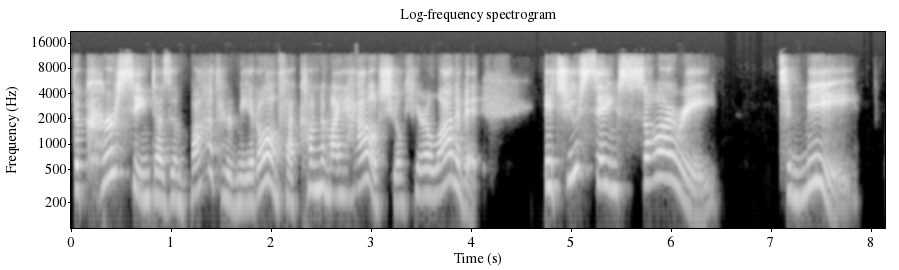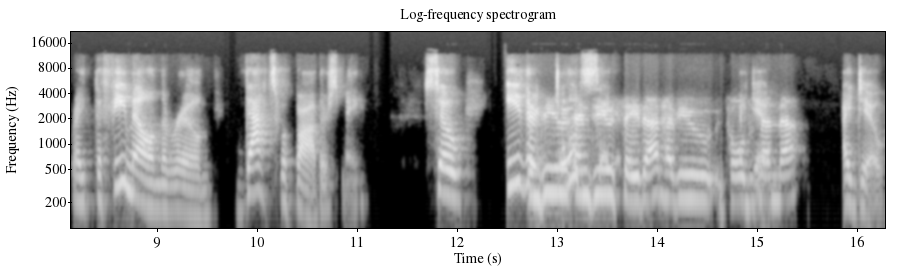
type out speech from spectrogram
the cursing doesn't bother me at all in fact come to my house you'll hear a lot of it it's you saying sorry to me right the female in the room that's what bothers me so either and do you, and do you say that have you told men that i do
